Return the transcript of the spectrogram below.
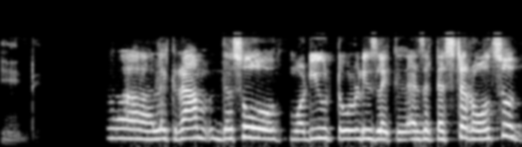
Indeed. Uh, like Ram, the, so what you told is like as a tester also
